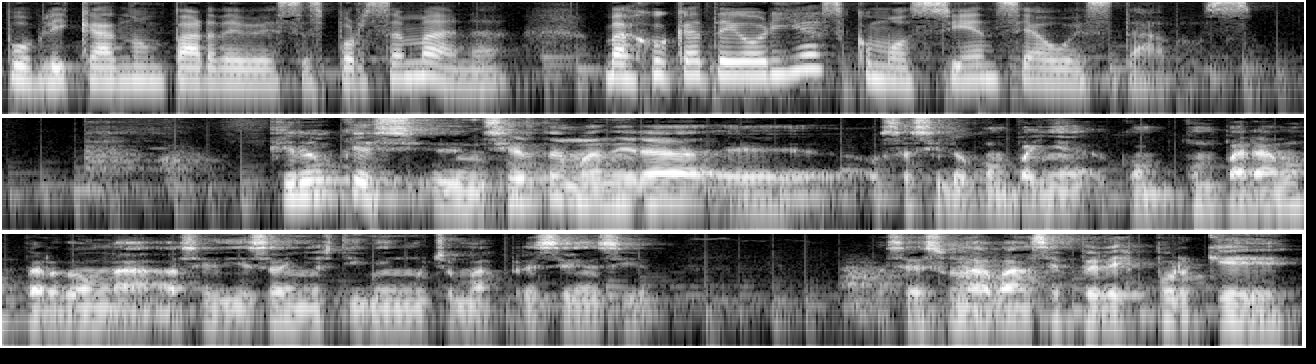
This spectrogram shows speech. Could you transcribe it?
publicando un par de veces por semana, bajo categorías como ciencia o estados. Creo que en cierta manera, eh, o sea, si lo comparamos, perdón, a hace 10 años tienen mucho más presencia o sea, es un avance, pero es porque,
